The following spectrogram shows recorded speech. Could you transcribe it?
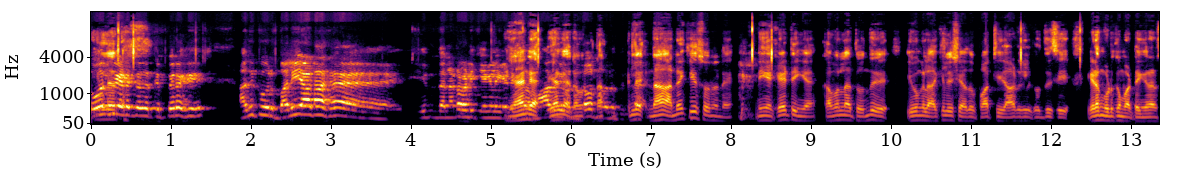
தோல்வி அடைந்ததற்கு பிறகு அதுக்கு ஒரு பலியாடாக இந்த நடவடிக்கைகளை ஏங்க இல்ல நான் அன்னைக்கே சொன்னேனே. நீங்க கேட்டீங்க கமல்நாத் வந்து இவங்களை அகிலேஷ் யாதவ் பார்ட்டி ஆடுகளுக்கு வந்து இடம் கொடுக்க மாட்டேங்கிறார்.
